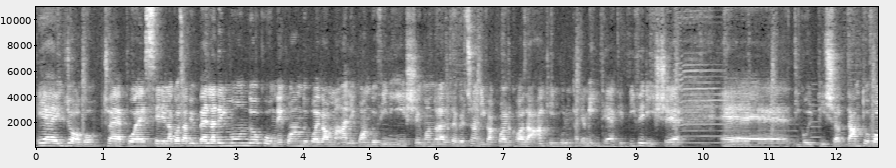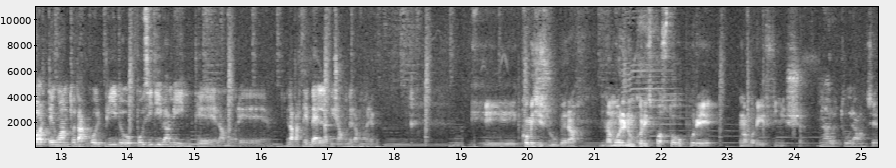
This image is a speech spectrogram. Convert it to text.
e è il gioco, cioè può essere la cosa più bella del mondo come quando poi va male, quando finisce, quando l'altra persona ti fa qualcosa anche involontariamente eh, che ti ferisce, eh, ti colpisce tanto forte quanto ti ha colpito positivamente l'amore, la parte bella diciamo dell'amore. e come si supera un amore non corrisposto oppure un amore che finisce Una rottura. sì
